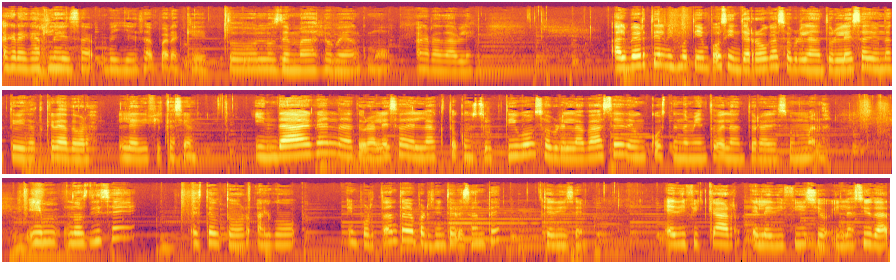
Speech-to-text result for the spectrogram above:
agregarle esa belleza para que todos los demás lo vean como agradable. Alberti al mismo tiempo se interroga sobre la naturaleza de una actividad creadora, la edificación. Indaga en la naturaleza del acto constructivo sobre la base de un cuestionamiento de la naturaleza humana. Y nos dice este autor algo importante, me pareció interesante, que dice, edificar el edificio y la ciudad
